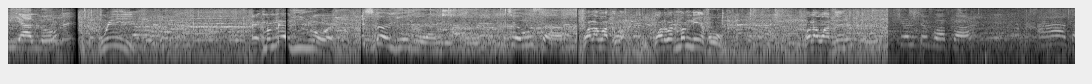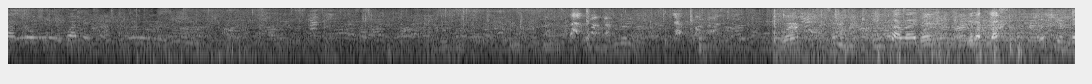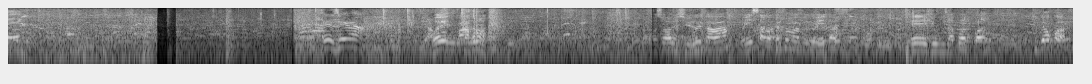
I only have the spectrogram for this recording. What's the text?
Oui, allô Oui. Eh, ma mère dit moi. Je suis au lieu de rendez-vous? Es où ça? Voilà mam fo. Voilà what ne. Je ne te vois pas. Ah, d'accord, je te vois maintenant. Ouais. Oui, ça va bien. Ouais. De la place. Ok, merci. Eh, Zéna. Oui, patron. Bonsoir, monsieur. Oui, ça va? Oui, ça va. Oui, d'accord. Et je vous apporte quoi? Tu veux quoi?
